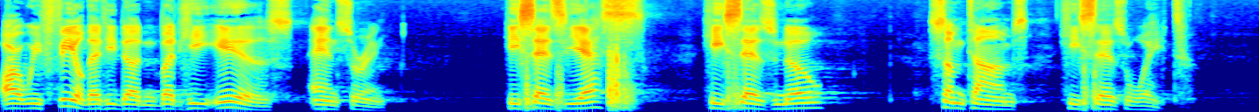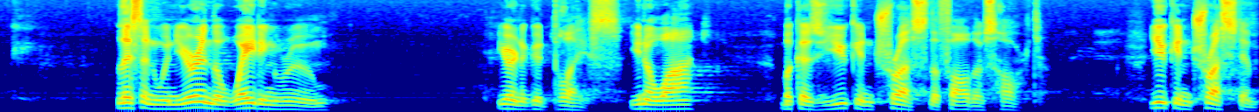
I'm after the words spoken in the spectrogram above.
Or we feel that He doesn't, but He is answering. He says yes, He says no, sometimes He says wait. Listen, when you're in the waiting room, you're in a good place. You know why? Because you can trust the Father's heart. You can trust Him.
